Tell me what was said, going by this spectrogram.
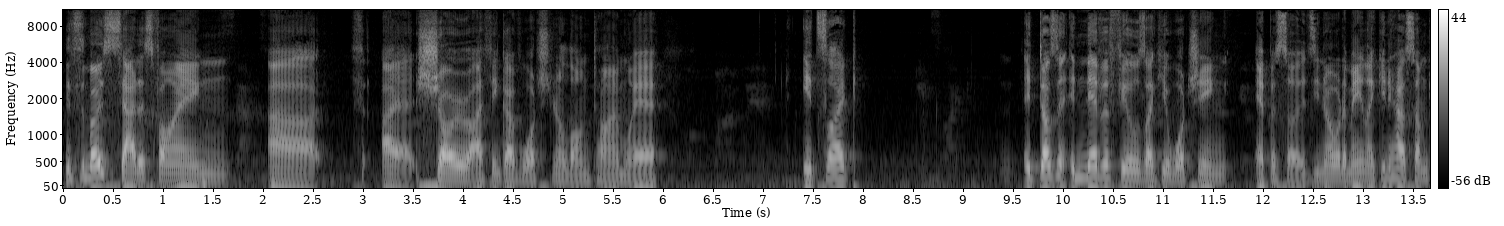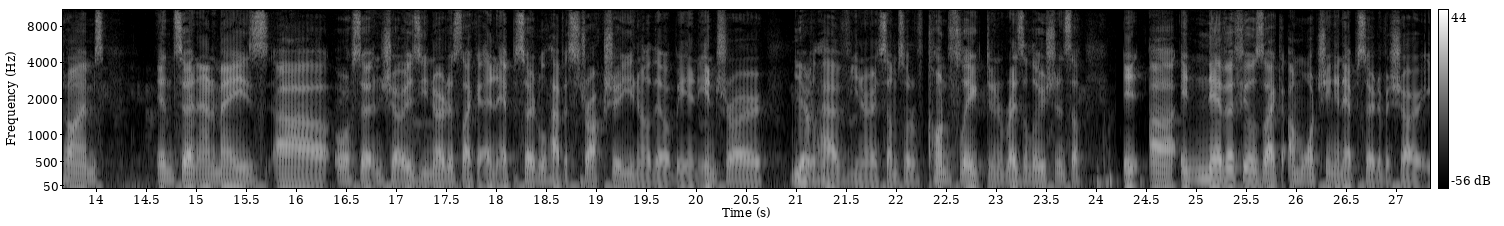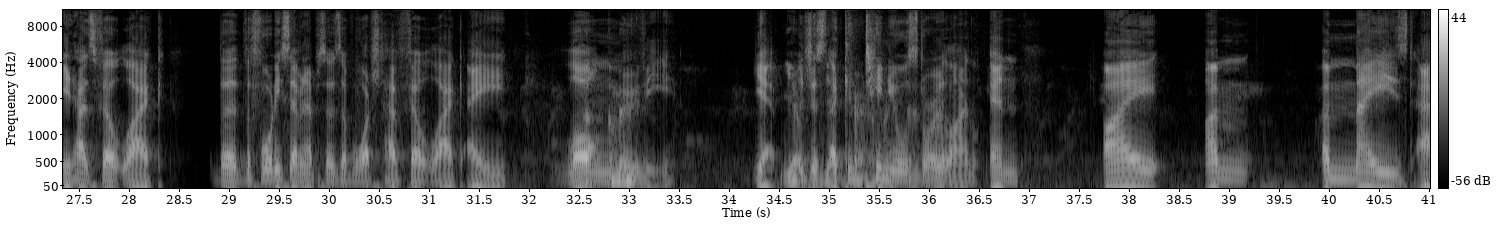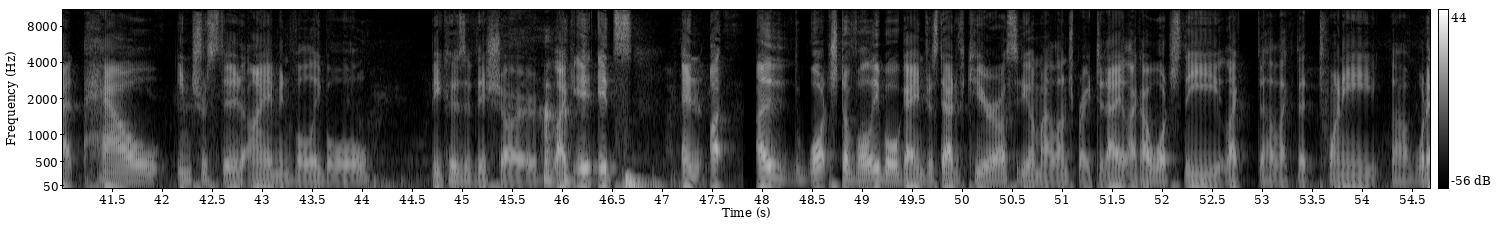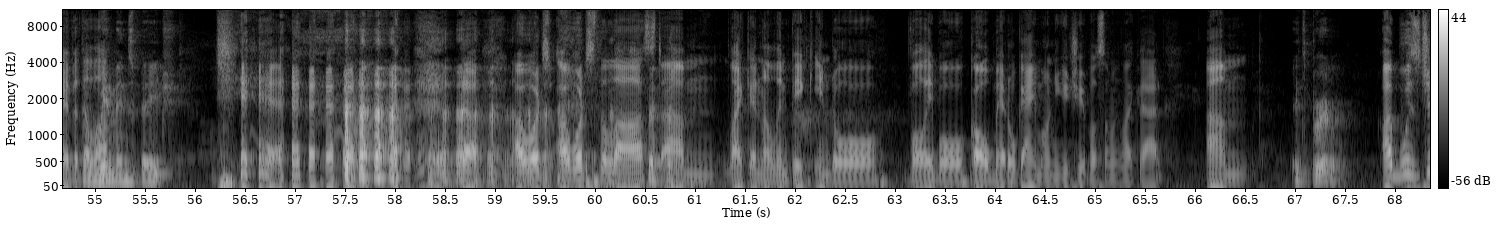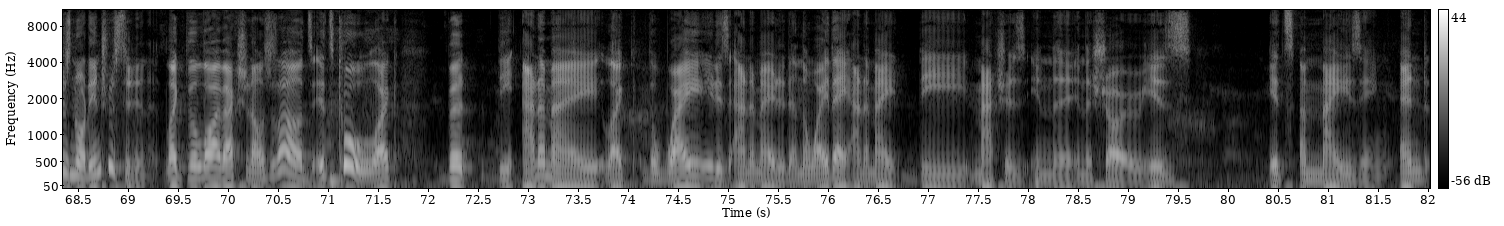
it's the most satisfying uh, th- uh, show I think I've watched in a long time where it's like it doesn't it never feels like you're watching episodes you know what I mean like you know how sometimes in certain animes uh, or certain shows you notice like an episode will have a structure you know there'll be an intro Yeah. you'll have you know some sort of conflict and a resolution and stuff it uh, it never feels like I'm watching an episode of a show it has felt like the the 47 episodes I've watched have felt like a long A- a movie. movie. Yeah, Yeah, it's just yeah, a fair enough, I get continual that, right. storyline, and I, I'm amazed at how interested I am in volleyball because of this show. like it, it's, and I. I watched a volleyball game just out of curiosity on my lunch break today. Like I watched the like uh, like the twenty uh, whatever the, The women's beach. yeah. no, I watched I watched the last um like an Olympic indoor volleyball gold medal game on YouTube or something like that. Um It's brutal. I was just not interested in it. Like the live action, I was just oh, it's it's cool. Like, but the anime, like the way it is animated and the way they animate the matches in the in the show is, it's amazing. And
